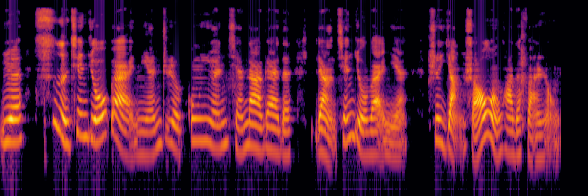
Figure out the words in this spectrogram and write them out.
约四千九百年至公元前大概的两千九百年。是仰韶文化的繁荣，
